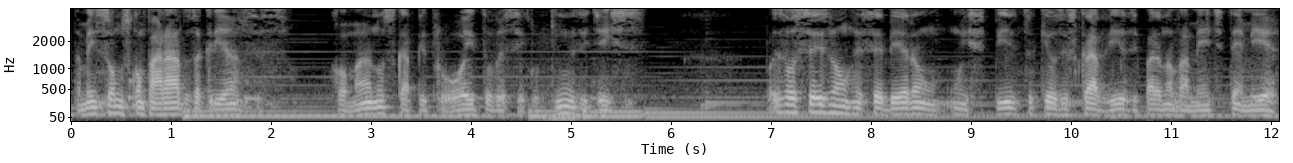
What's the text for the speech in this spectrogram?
Também somos comparados a crianças. Romanos capítulo 8, versículo 15 diz: Pois vocês não receberam um espírito que os escravize para novamente temer,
